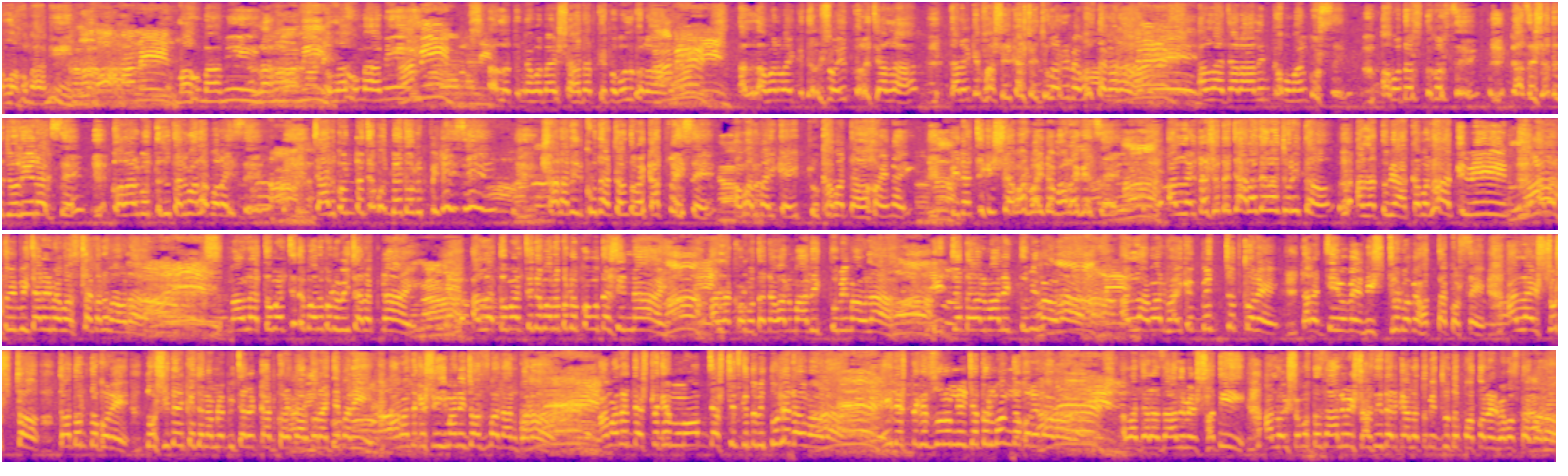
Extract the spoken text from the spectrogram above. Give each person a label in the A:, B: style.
A: اللهم امين
B: اللهم آمين
A: اللهم امين
B: اللهم آمين
A: اللهم امين
B: آمين
A: আল্লাহ তুমি আমার ভাইয়ের শাহাদাতকে কবুল করো
B: আমিন।
A: আল্লাহ আমার ভাইকে যারা শহীদ করেছে আল্লাহ তাদেরকে ফাঁসির কাছে চুলানোর ব্যবস্থা করো
B: আমিন।
A: আল্লাহ যারা আলিমকে অপমান করছে অবদস্ত করছে গাছের সাথে ঝুলিয়ে রাখছে কলার মধ্যে জুতার মালা পরাইছে চার ঘন্টা যেমন বেতন পিটাইছে সারাদিন ক্ষুধার যন্ত্রণায় কাতরাইছে আমার ভাইকে একটু খাবার দেওয়া হয় নাই বিনা চিকিৎসা আমার ভাইটা মারা গেছে আল্লাহ এটার সাথে যারা যারা জড়িত আল্লাহ তুমি আক্রমণ হাকিমিন আল্লাহ তুমি বিচারের ব্যবস্থা করো মাওলা। মাওলা তোমার চেয়ে বড় কোনো বিচারক নাই। আল্লাহ তোমার চেয়ে বড় কোনো ক্ষমতাসীন নাই। আল্লাহ ক্ষমতা দেওয়ার মালিক তুমি মাওলা। ইজ্জত দেওয়ার মালিক তুমি মাওলা। আল্লাহ আমার ভাইকে বেজ্জত করে তারা যেভাবে নিষ্ঠুর ভাবে হত্যা করছে আল্লাহ সুষ্ঠু তদন্ত করে দোষীদেরকে যেন আমরা বিচারের কাঠ করে দাঁড় করাইতে পারি। আমাদেরকে সেই ইমানি জজবা দান করো। আমাদের দেশ থেকে মব জাস্টিসকে তুমি তুলে দাও মাওলা। এই দেশ থেকে জুলুম নির্যাতন বন্ধ করে দাও মাওলা। আল্লাহ যারা জালিমের সাথী আল্লাহ ওই সমস্ত জালিমের সাথীদেরকে আল্লাহ তুমি দ্রুত পতনের ব্যবস্থা করো?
